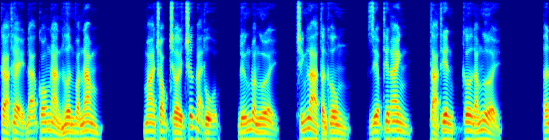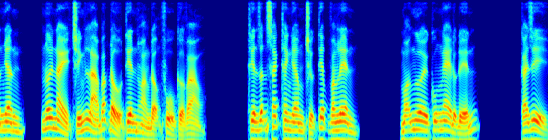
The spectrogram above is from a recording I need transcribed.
Cả thể đã có ngàn hơn vạn năm. Mà trọc trời trước đại thụ, đứng đoàn người, chính là tần không, Diệp Thiên Anh, tả thiên cơ đám người. Ân nhân, nơi này chính là bắt đầu tiên hoàng động phủ cửa vào. Thiên dẫn sách thanh âm trực tiếp vang lên. Mọi người cũng nghe được đến. Cái gì,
